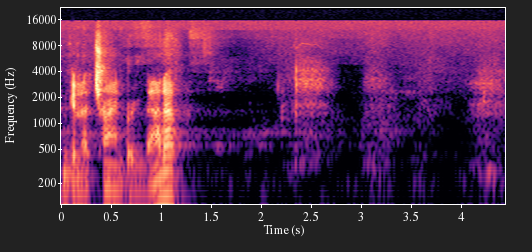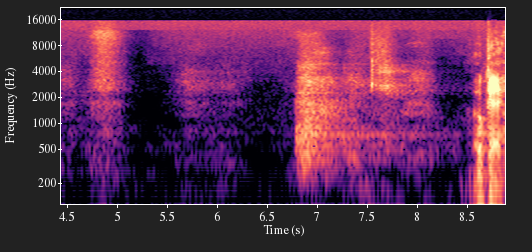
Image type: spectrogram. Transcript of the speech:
I'm going to try and bring that up. Okay.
